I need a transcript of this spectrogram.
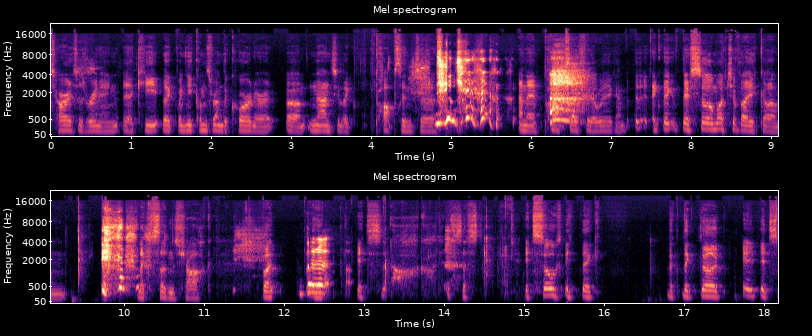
TARDIS is ringing, like he like when he comes around the corner, um Nancy like pops into and then pops out straight away again. Like, like, there's so much of like um like sudden shock, but but uh, it's oh god, it's just it's so it like the like the it, it's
